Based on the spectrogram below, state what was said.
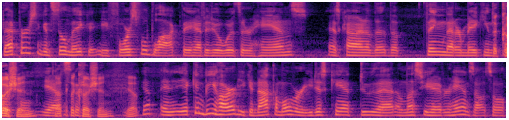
that person can still make a forceful block. They have to do it with their hands as kind of the, the thing that are making the, the cushion. forceful- Yeah, that's the cushion. Yep. Yep, and it can be hard. You can knock them over. You just can't do that unless you have your hands out. So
